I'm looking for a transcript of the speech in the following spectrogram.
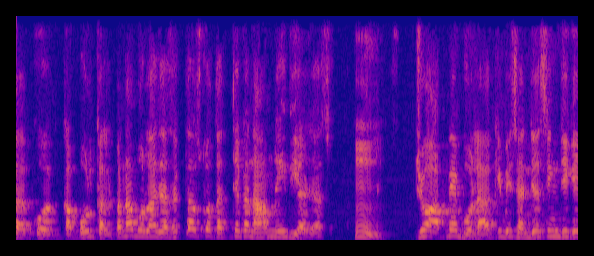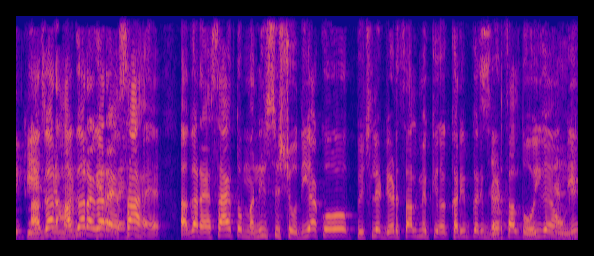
कपोल कल्पना बोला जा सकता है उसको तथ्य का नाम नहीं दिया जा सकता। हम्म। जो आपने बोला कि भाई संजय सिंह जी के केस अगर अगर अगर ऐसा है अगर ऐसा है तो मनीष सिसोदिया को पिछले डेढ़ साल में करीब करीब डेढ़ साल तो हो ही गए होंगे।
